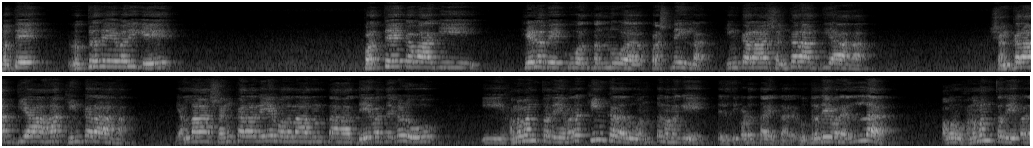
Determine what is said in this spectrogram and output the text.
ಮತ್ತೆ ರುದ್ರದೇವರಿಗೆ ಪ್ರತ್ಯೇಕವಾಗಿ ಹೇಳಬೇಕು ಅಂತನ್ನುವ ಪ್ರಶ್ನೆ ಇಲ್ಲ. ಕಿಂಕರ ಶಂಕರಾದ್ಯಾಹ. ಶಂಕರಾದ್ಯಾಹ ಕಿಂಕರಾಹ. ಎಲ್ಲ ಶಂಕರರೇ ಮೊದಲಾದಂತಹ ದೇವತೆಗಳು ಈ ಹನುಮಂತ ದೇವರ ಕಿಂಕರರು ಅಂತ ನಮಗೆ ತಿಳಿಸಿಕೊಡುತ್ತಾ ಇದ್ದಾರೆ. ರುದ್ರದೇವರೆಲ್ಲ ಅವರು ಹನುಮಂತ ದೇವರ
